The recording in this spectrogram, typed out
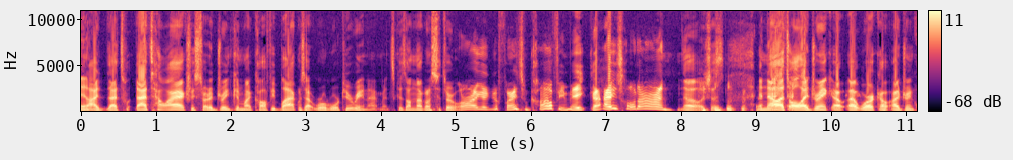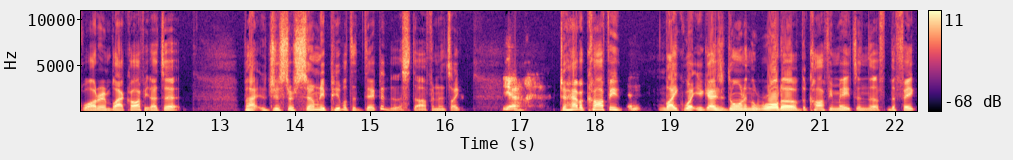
And I that's that's how I actually started drinking my coffee black was at World War II reenactments because I'm not going to sit there. Oh, I gotta go find some coffee, mate. Guys, hold on. No, it's just. and now that's all I drink at, at work. I, I drink water and black coffee. That's it. But just there's so many people that's addicted to this stuff, and it's like Yeah. to have a coffee And like what you guys are doing in the world of the coffee mates and the the fake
